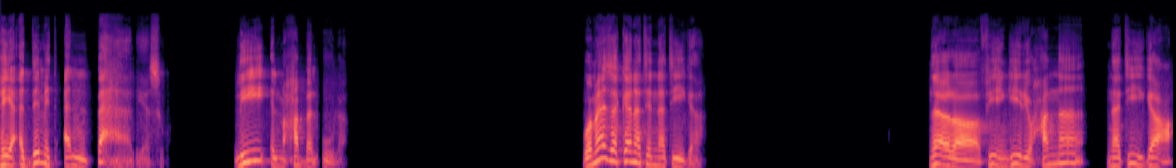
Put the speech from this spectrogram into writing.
هي قدمت قلبها ليسوع. للمحبة الأولى؟ وماذا كانت النتيجة؟ نقرأ في إنجيل يوحنا نتيجة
